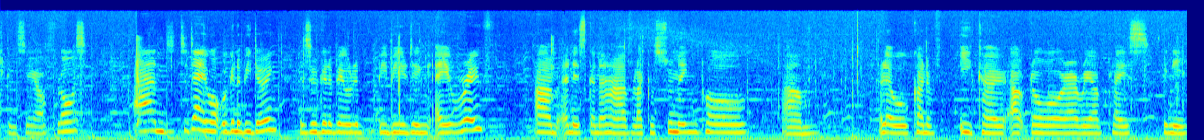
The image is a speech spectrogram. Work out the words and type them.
you can see our floors. And today, what we're going to be doing is we're going to be building a roof, um, and it's going to have like a swimming pool, um, a little kind of eco outdoor area place thingy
